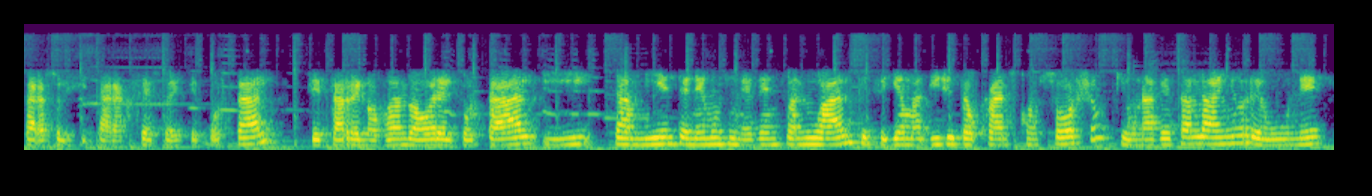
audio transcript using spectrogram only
para solicitar acceso a este portal. Se está renovando ahora el portal y también tenemos un evento anual que se llama Digital Crimes Consortium, que una vez al año reúne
